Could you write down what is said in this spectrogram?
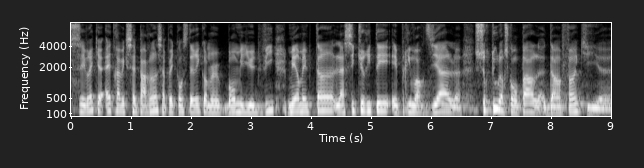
c'est vrai qu'être avec ses parents, ça peut être considéré comme un bon milieu de vie, mais en même temps, la sécurité est primordiale, surtout lorsqu'on parle d'enfants qui euh,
